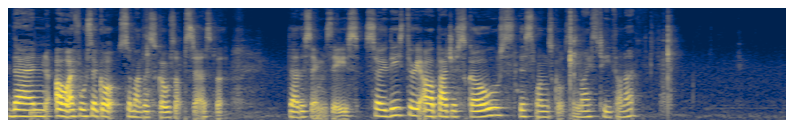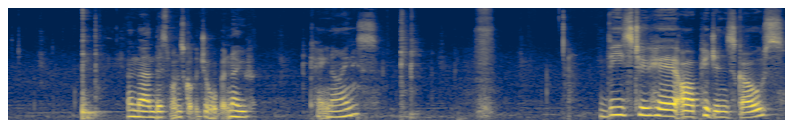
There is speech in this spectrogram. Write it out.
Then, oh, I've also got some other skulls upstairs, but they're the same as these. So these three are badger skulls. This one's got some nice teeth on it. And then this one's got the jaw, but no canines. These two here are pigeon skulls.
